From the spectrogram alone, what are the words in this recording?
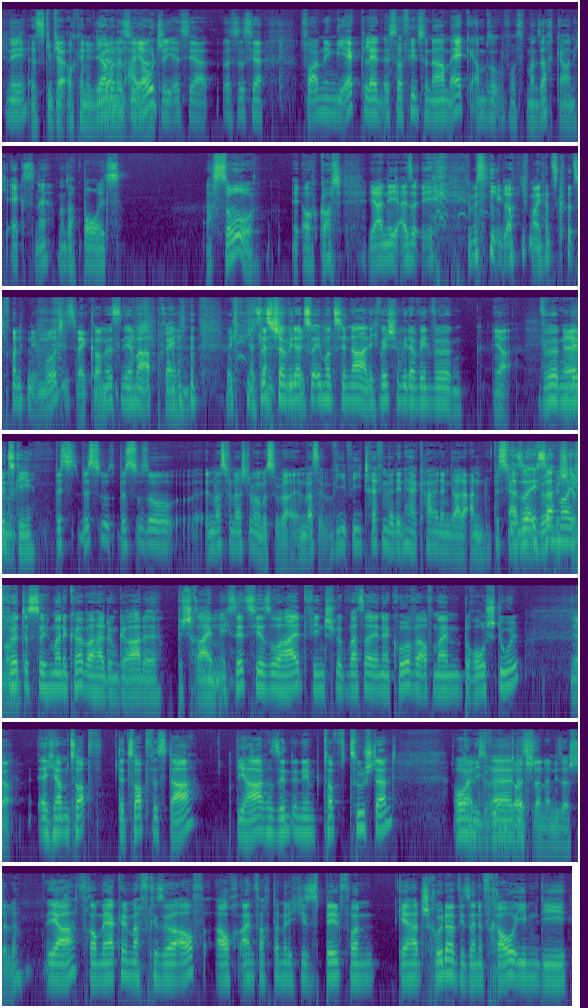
Nee. Es gibt ja auch keine Ja, aber das. Emoji ist ja, das ist ja, vor allem Dingen die Eggplant ist doch viel zu nah am Egg. Am so, was- man sagt gar nicht Eggs, ne? Man sagt Balls. Ach so. Oh Gott. Ja, nee, also wir müssen hier, glaube ich, mal ganz kurz von den Emojis Wir wegkommen. müssen hier mal abbrechen. Es ist schon wieder schwierig. zu emotional. Ich will schon wieder wen würgen. Ja. Würgen Ähm, Milski. Bist, bist, du, bist du so, in was für einer Stimmung bist du gerade? In was, wie, wie treffen wir den Herr Karl denn gerade an? Bist du Also ich sag mal, ich würde das durch meine Körperhaltung gerade beschreiben. Hm. Ich sitze hier so halb wie ein Schluck Wasser in der Kurve auf meinem Bürostuhl. Ja. Ich habe einen Zopf. Der Zopf ist da. Die Haare sind in dem Topfzustand. Und äh, das, Deutschland an dieser Stelle. ja, Frau Merkel macht Friseur auf. Auch einfach, damit ich dieses Bild von Gerhard Schröder, wie seine Frau ihm die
